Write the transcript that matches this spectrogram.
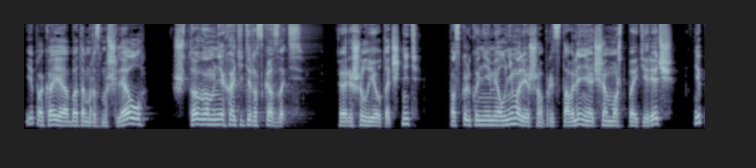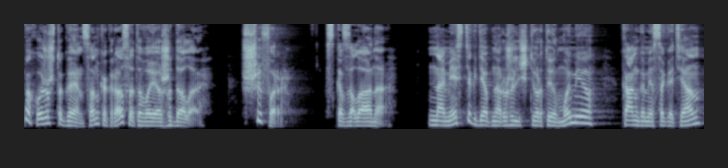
И пока я об этом размышлял, что вы мне хотите рассказать? Решил я уточнить, поскольку не имел ни малейшего представления, о чем может пойти речь, и похоже, что Гаэн-сан как раз этого и ожидала. «Шифр», — сказала она. На месте, где обнаружили четвертую мумию, Кангами Сагатян,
